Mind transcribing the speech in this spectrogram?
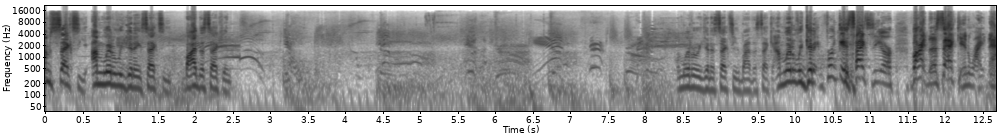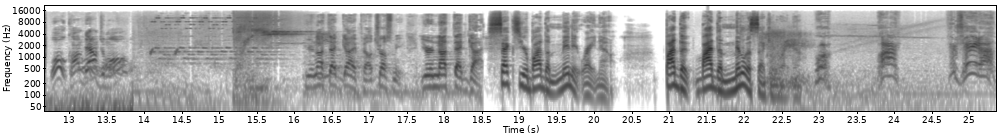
I'm sexy. I'm literally getting sexy by the second. I'm literally getting sexier by the second. I'm literally getting freaking sexier by the second right now. Whoa, calm down, Jamal. You're not that guy, pal. Trust me. You're not that guy. Sexier by the minute right now. By the by the millisecond right now. What? What? Vegeta!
